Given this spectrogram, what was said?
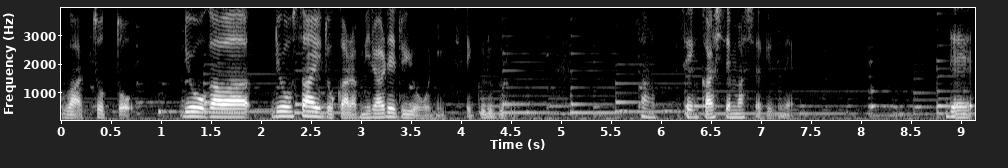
ろはちょっと両側両サイドから見られるようにつってぐるぐる旋回してましたけどね。で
